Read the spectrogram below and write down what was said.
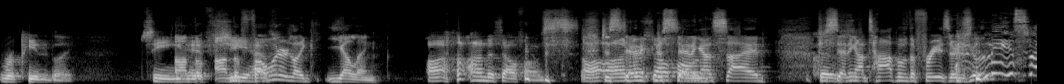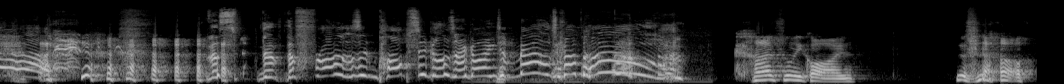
repeatedly, seeing On the on the phone has, or like yelling, uh, on the cell phone, just, On- just on standing, cell just standing phone. outside, 'Cause- just standing on top of the freezer. Just go, Lisa, the, the the frozen popsicles are going to melt. Come home. constantly calling. So,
